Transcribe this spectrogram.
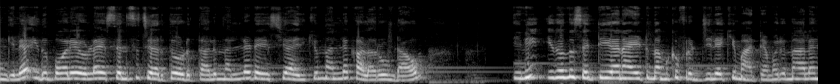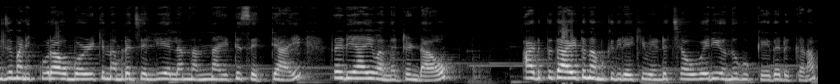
എങ്കിൽ ഇതുപോലെയുള്ള എസെൻസ് ചേർത്ത് കൊടുത്താലും നല്ല ടേസ്റ്റി ആയിരിക്കും നല്ല കളറും ഉണ്ടാവും. ഇനി ഇതൊന്ന് സെറ്റ് ചെയ്യാനായിട്ട് നമുക്ക് ഫ്രിഡ്ജിലേക്ക് മാറ്റാം. ഒരു നാലഞ്ച് മണിക്കൂർ ആകുമ്പോഴേക്കും നമ്മുടെ ജെല്ലി എല്ലാം നന്നായിട്ട് സെറ്റായി റെഡിയായി വന്നിട്ടുണ്ടാവും. അടുത്തതായിട്ട് നമുക്കിതിലേക്ക് വേണ്ടി ചൗവരി ഒന്ന് കുക്ക് ചെയ്തെടുക്കണം.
